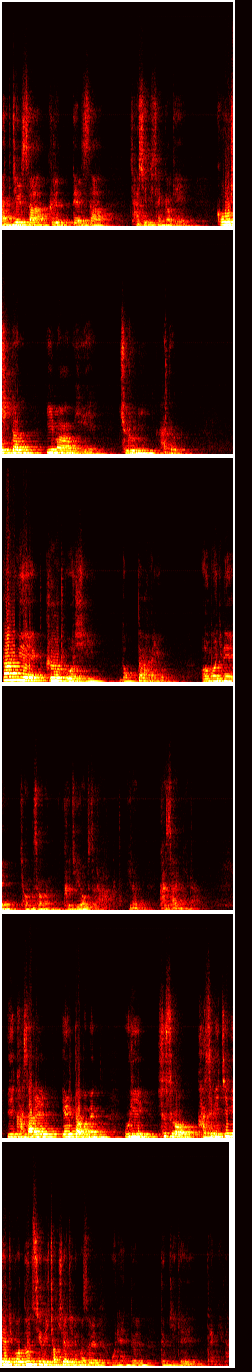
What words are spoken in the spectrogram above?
앉을사 그릇될사 자식 생각에 고우시던 이마 위에 주름이 가득. 땅 위에 그 무엇이 높다 하리오 어머님의 정성은 그지 없어라. 이런 가사입니다. 이 가사를 읽다 보면 우리 스스로 가슴이 찡해지고 눈시울이 적셔지는 것을 우리는 늘 느끼게 됩니다.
